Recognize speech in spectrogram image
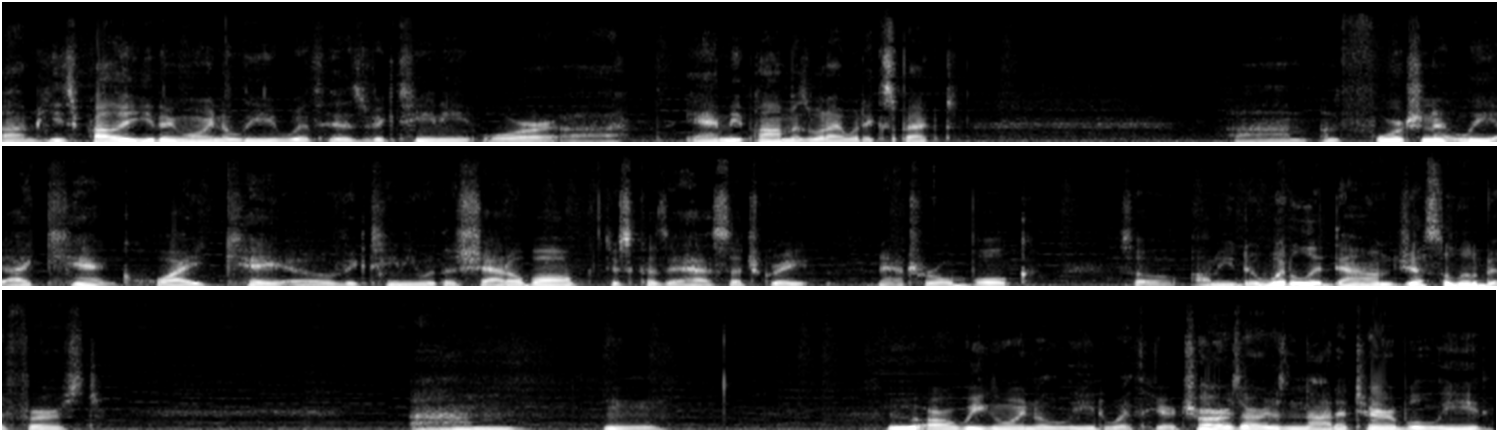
Um, he's probably either going to lead with his Victini or uh, Ambipom is what I would expect. Um, unfortunately, I can't quite KO Victini with a Shadow Ball, just because it has such great natural bulk. So I'll need to whittle it down just a little bit first. Um, hmm. Who are we going to lead with here? Charizard is not a terrible lead.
